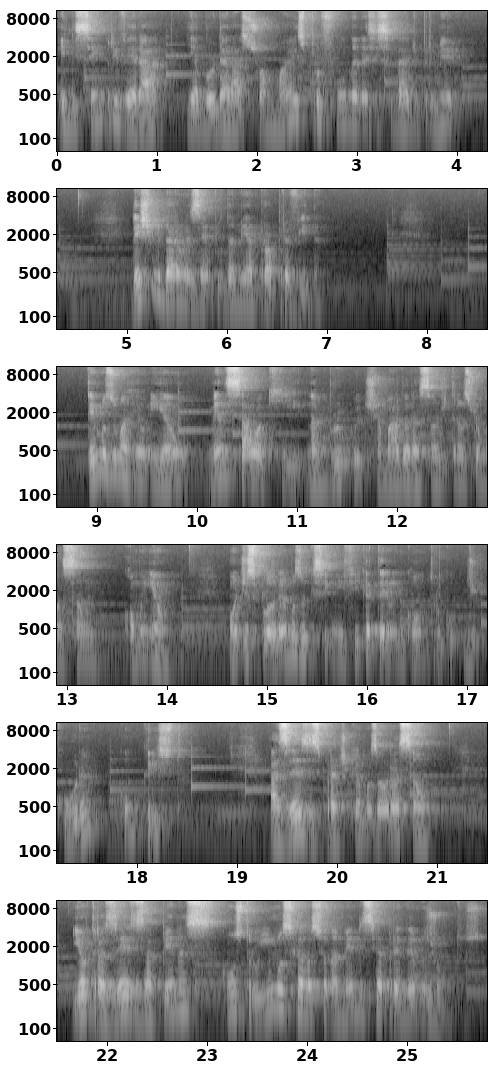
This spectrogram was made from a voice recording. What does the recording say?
ele sempre verá e abordará sua mais profunda necessidade primeiro. Deixe-me dar um exemplo da minha própria vida. Temos uma reunião mensal aqui na Brookwood chamada Oração de Transformação Comunhão, onde exploramos o que significa ter um encontro de cura com Cristo. Às vezes praticamos a oração e outras vezes apenas construímos relacionamentos e aprendemos juntos.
